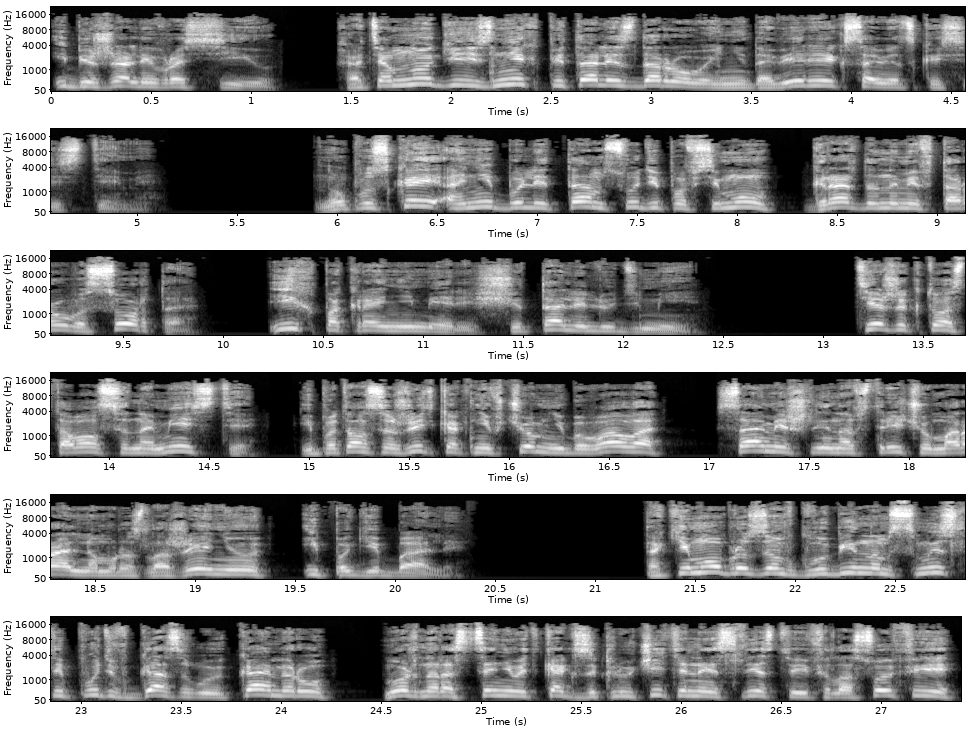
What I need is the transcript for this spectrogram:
и бежали в Россию, хотя многие из них питали здоровое недоверие к советской системе. Но пускай они были там, судя по всему, гражданами второго сорта, их, по крайней мере, считали людьми. Те же, кто оставался на месте и пытался жить, как ни в чем не бывало, сами шли навстречу моральному разложению и погибали. Таким образом, в глубинном смысле путь в газовую камеру можно расценивать как заключительное следствие философии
